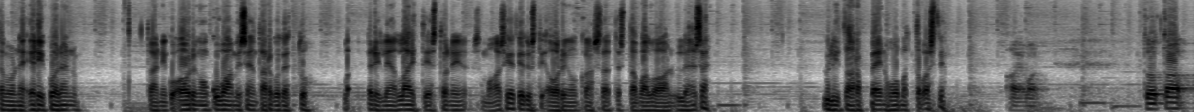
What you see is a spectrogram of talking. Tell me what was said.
tämmöinen erikoinen tai niin kuin auringon kuvaamiseen tarkoitettu erillinen laitteisto, niin sama asia tietysti auringon kanssa, että sitä valoa on yleensä yli tarpeen huomattavasti. Aivan. Tuota,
